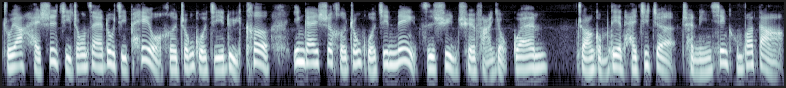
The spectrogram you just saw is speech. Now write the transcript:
主要还是集中在陆籍配偶和中国籍旅客，应该是和中国境内资讯缺乏有关。中央广播电台记者陈林信鸿报道。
